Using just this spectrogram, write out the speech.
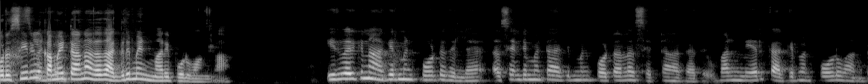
ஒரு சீரியல் கமிட் ஆனா அதாவது அக்ரிமெண்ட் மாதிரி போடுவாங்களா? இது வரைக்கும் நான் அக்ரிமெண்ட் போட்டதில்லை. சென்டிமெண்ட்டாக அக்ரிமெண்ட் போட்டாலும் செட் ஆகாது. ஒன் இயருக்கு அக்ரிமெண்ட் போடுவாங்க.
